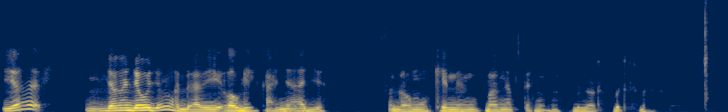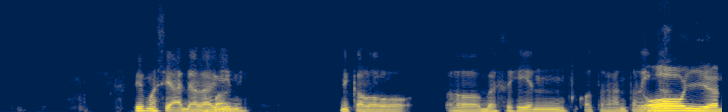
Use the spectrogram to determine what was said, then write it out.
ya jangan jauh-jauh lah dari logikanya Hmm. aja segak mungkin banget ya. Mm-mm, Bener, bener, bener. Tapi masih ada lagi Apaan? nih. Nih kalau eh, bersihin kotoran telinga. Oh iya,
